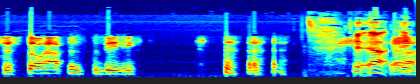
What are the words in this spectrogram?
just so happens to be. Yeah, Yeah.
